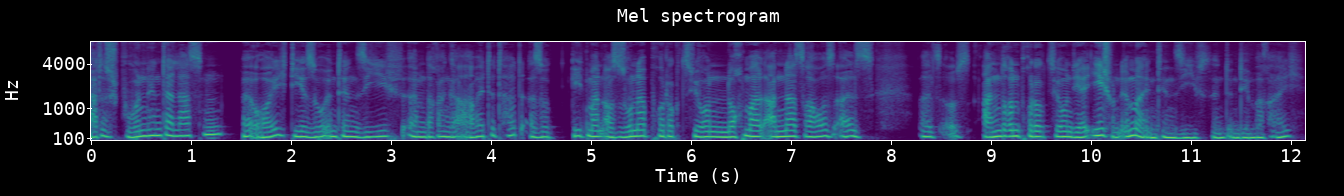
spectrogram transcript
hat es Spuren hinterlassen bei euch, die so intensiv ähm, daran gearbeitet hat? Also geht man aus so einer Produktion nochmal anders raus als, als aus anderen Produktionen, die ja eh schon immer intensiv sind in dem Bereich?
